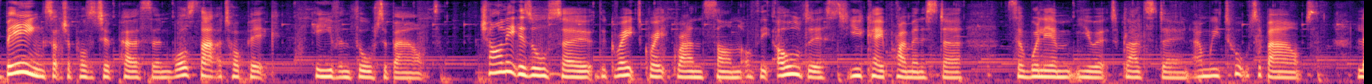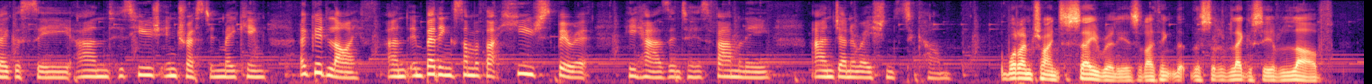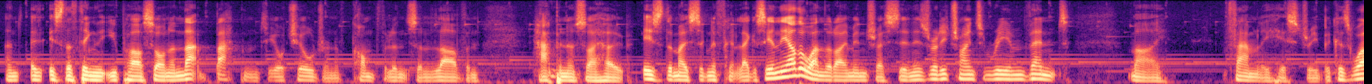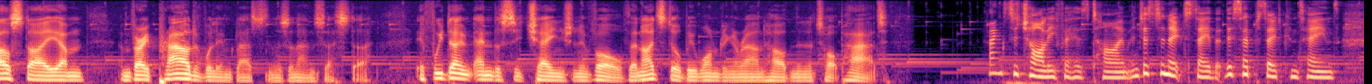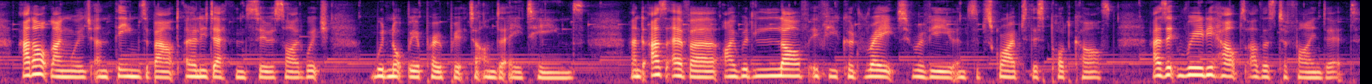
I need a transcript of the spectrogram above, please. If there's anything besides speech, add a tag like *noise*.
being such a positive person. Was that a topic he even thought about? Charlie is also the great great grandson of the oldest UK Prime Minister, Sir William Ewart Gladstone, and we talked about legacy and his huge interest in making a good life and embedding some of that huge spirit he has into his family and generations to come. What I'm trying to say really is that I think that the sort of legacy of love and uh, is the thing that you pass on, and that baton to your children of confidence and love and happiness, I hope, is the most significant legacy. And the other one that I'm interested in is really trying to reinvent my family history because whilst I um, am very proud of William Gladstone as an ancestor, if we don't endlessly change and evolve, then I'd still be wandering around Hawarden in a top hat. Thanks to Charlie for his time, and just a note to say that this episode contains adult language and themes about early death and suicide, which would not be appropriate to under 18s. And as ever, I would love if you could rate, review, and subscribe to this podcast, as it really helps others to find it.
